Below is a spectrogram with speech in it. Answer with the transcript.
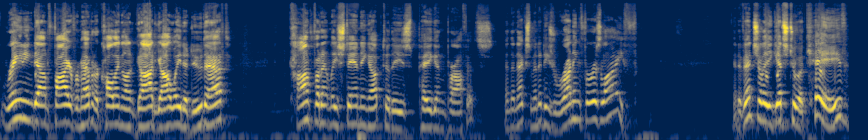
raining down fire from heaven or calling on God, Yahweh, to do that, confidently standing up to these pagan prophets. And the next minute, he's running for his life. And eventually, he gets to a cave.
